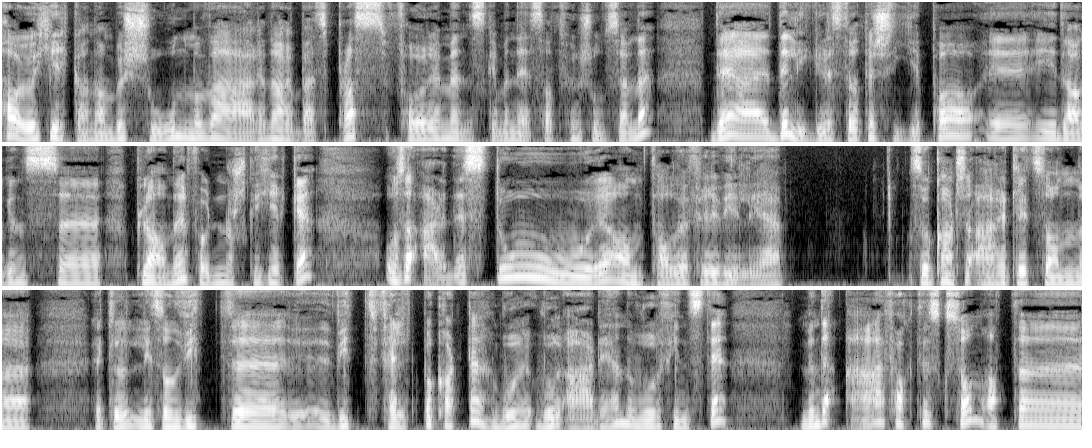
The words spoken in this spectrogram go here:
har jo Kirka en ambisjon om å være en arbeidsplass for mennesker med nedsatt funksjonsevne. Det, er, det ligger det strategier på eh, i dagens eh, planer for Den norske kirke. Og så er det det store antallet frivillige, som kanskje er et litt sånn, eh, et litt sånn eh, hvitt felt på kartet. Hvor, hvor er det hen, og hvor fins det? Men det er faktisk sånn at uh,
